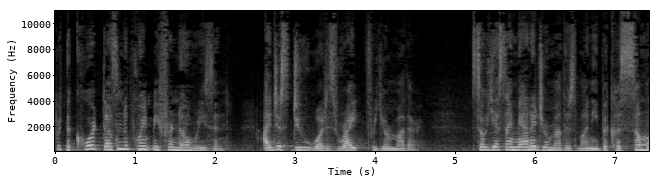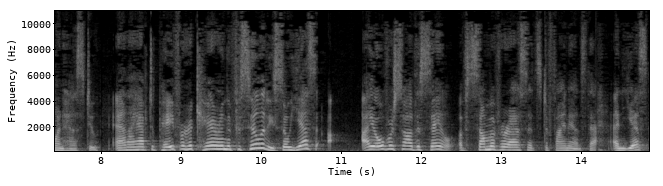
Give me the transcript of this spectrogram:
But the court doesn't appoint me for no reason. I just do what is right for your mother. So yes, I manage your mother's money because someone has to. And I have to pay for her care in the facility. So yes, I oversaw the sale of some of her assets to finance that. And yes,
